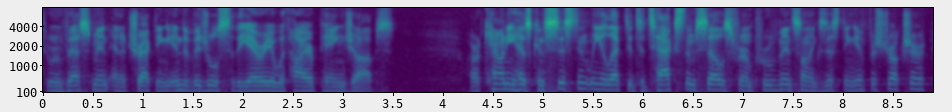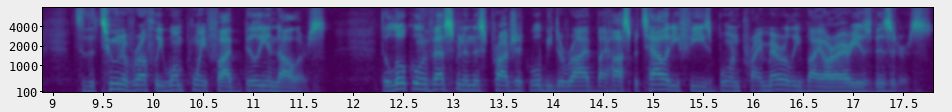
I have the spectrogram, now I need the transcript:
through investment and attracting individuals to the area with higher paying jobs. Our county has consistently elected to tax themselves for improvements on existing infrastructure to the tune of roughly $1.5 billion. The local investment in this project will be derived by hospitality fees borne primarily by our area's visitors.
